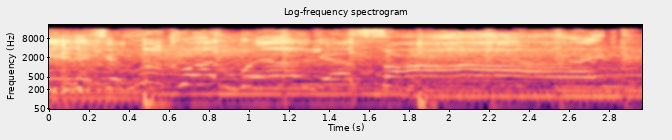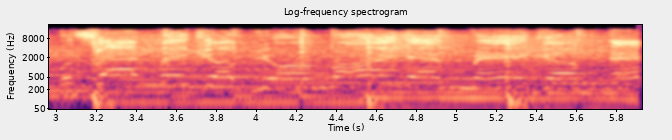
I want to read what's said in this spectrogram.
And if you look, what will you find? Would that make up your mind and make up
